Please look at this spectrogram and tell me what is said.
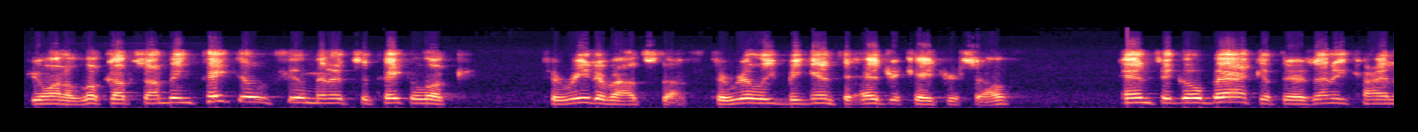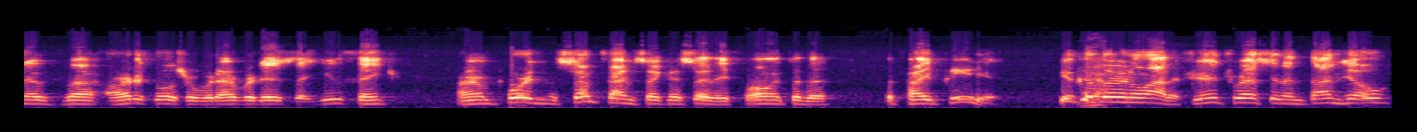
if you want to look up something, take a few minutes to take a look, to read about stuff, to really begin to educate yourself, and to go back if there's any kind of uh, articles or whatever it is that you think are important. Sometimes, like I said, they fall into the, the Pipepedia. You can learn a lot. If you're interested in Dunhill,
